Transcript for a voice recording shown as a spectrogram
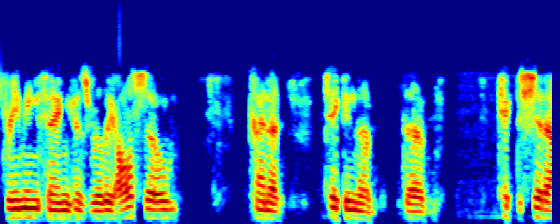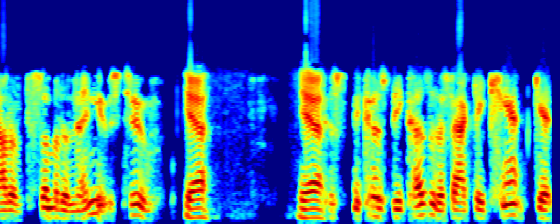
streaming thing has really also kind of taken the, the, kicked the shit out of some of the venues too. Yeah. Yeah. Because, because of the fact they can't get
